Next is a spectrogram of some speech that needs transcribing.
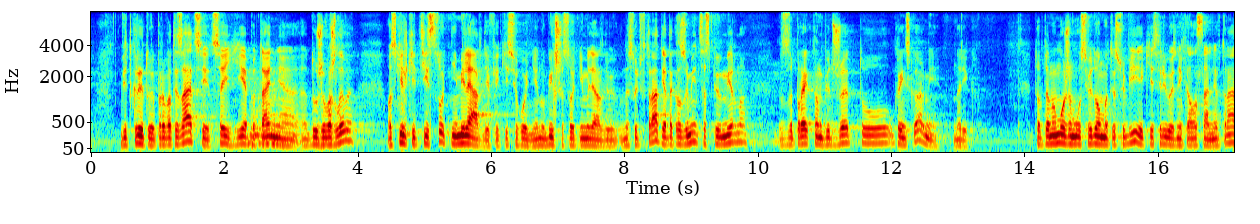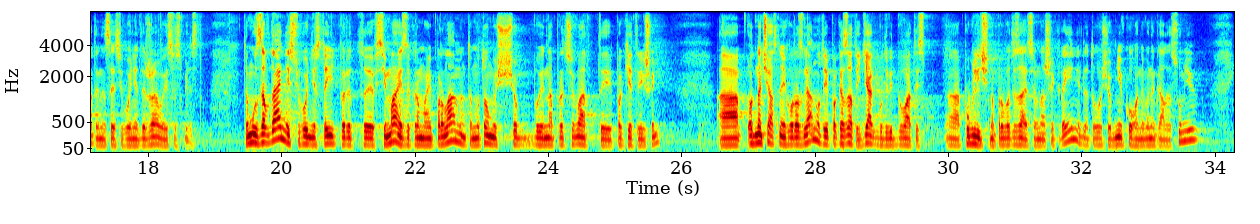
відкритої приватизації це є питання дуже важливе, оскільки ті сотні мільярдів, які сьогодні, ну більше сотні мільярдів несуть втрат, я так розумію, це співмірно з проектом бюджету української армії на рік. Тобто ми можемо усвідомити собі, які серйозні колосальні втрати несе сьогодні держава і суспільство. Тому завдання сьогодні стоїть перед е, всіма, і зокрема і парламентом, у тому, щоб напрацювати пакет рішень, одночасно його розглянути і показати, як буде відбуватись публічна приватизація в нашій країні, для того, щоб ні в кого не виникали сумнівів,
